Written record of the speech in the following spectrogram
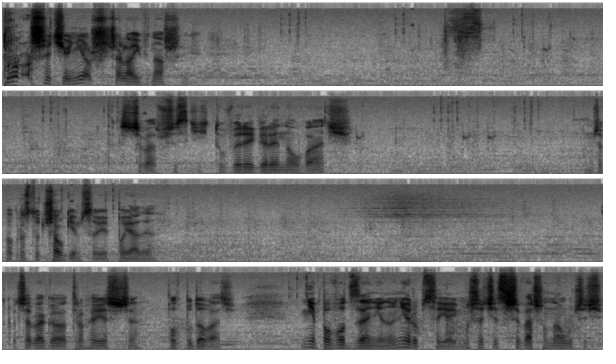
proszę cię, nie oszczelaj w naszych. Teraz trzeba wszystkich tu wyregenerować. Może po prostu czołgiem sobie pojadę. Tylko trzeba go trochę jeszcze podbudować. Niepowodzenie, no nie rób se jej. Muszę cię zszywaczu nauczyć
